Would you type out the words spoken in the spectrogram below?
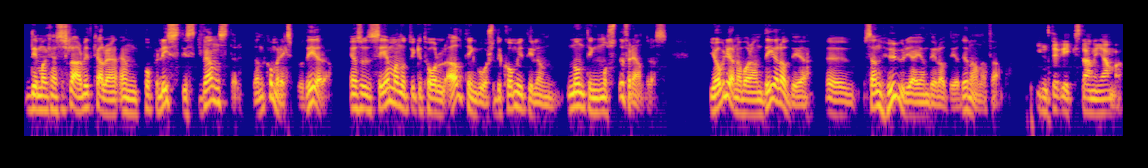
det man kanske slarvigt kallar en, en populistisk vänster. Den kommer explodera. Alltså ser man åt vilket håll allting går så det kommer ju till en, någonting måste förändras. Jag vill gärna vara en del av det. Eh, sen hur jag är en del av det, det är en annan femma. Inte riksdagen igen va?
